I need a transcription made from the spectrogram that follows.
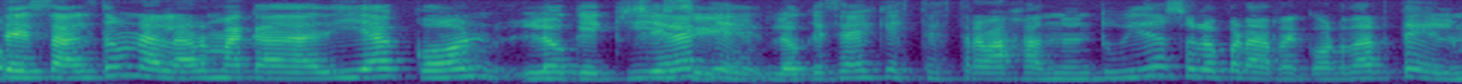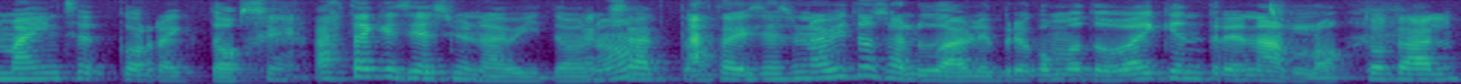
te salta una alarma cada día con lo que quiera, que lo que sabes que estés trabajando en tu vida solo para recordarte el mindset correcto. Hasta que se hace un hábito, ¿no? Exacto. Hasta que se hace un hábito saludable, pero como todo hay que entrenarlo. Total.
